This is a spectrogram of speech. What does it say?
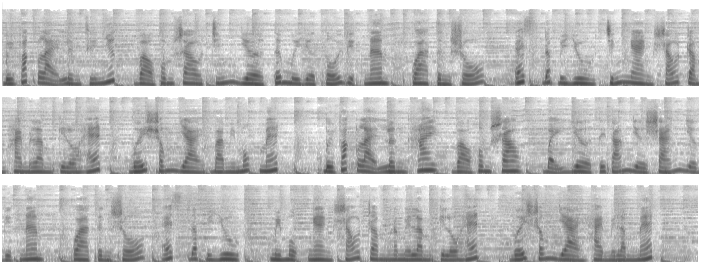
Bị phát lại lần thứ nhất vào hôm sau 9 giờ tới 10 giờ tối Việt Nam qua tần số SW 9625 kHz với sóng dài 31 m. Bị phát lại lần hai vào hôm sau 7 giờ tới 8 giờ sáng giờ Việt Nam qua tần số SW 11655 kHz với sóng dài 25 m.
